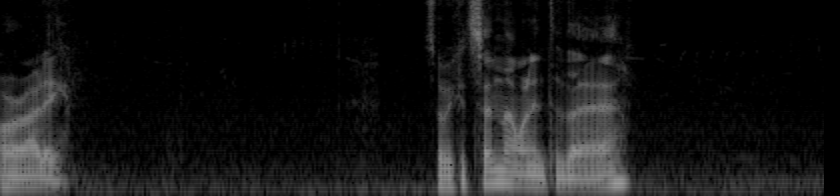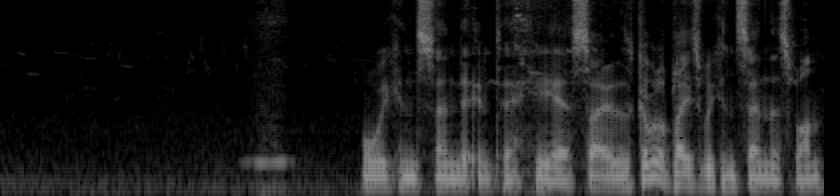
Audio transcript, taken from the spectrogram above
Alrighty. So we could send that one into there. Or we can send it into here. So there's a couple of places we can send this one.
